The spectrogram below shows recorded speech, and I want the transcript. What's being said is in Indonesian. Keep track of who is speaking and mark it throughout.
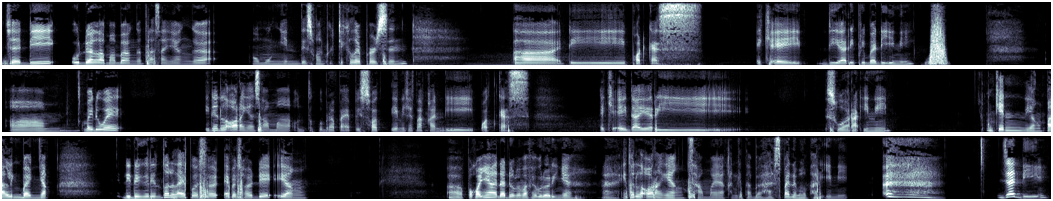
Speaker 1: Jadi udah lama banget rasanya nggak ngomongin this one particular person uh, di podcast, aka diary pribadi ini. Um, by the way, ini adalah orang yang sama untuk beberapa episode yang diceritakan di podcast, aka diary suara ini. Mungkin yang paling banyak didengerin tuh adalah episode episode yang uh, pokoknya ada 25 Februarinya. Nah, itu adalah orang yang sama yang akan kita bahas pada malam hari ini. Jadi,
